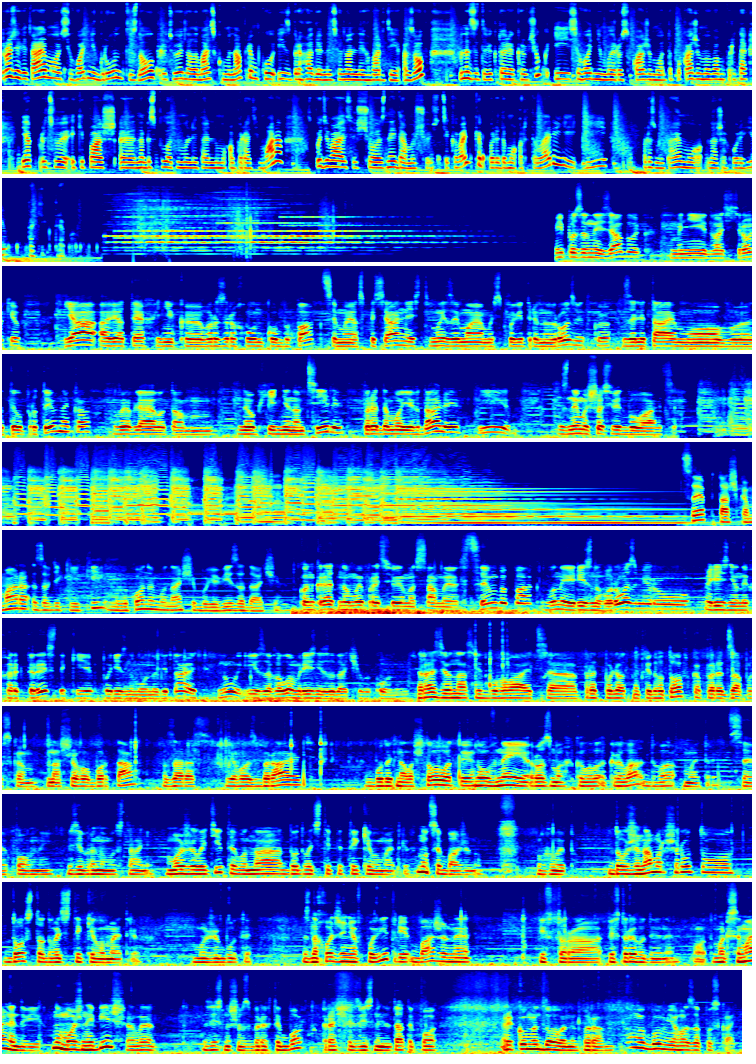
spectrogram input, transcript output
Друзі, вітаємо! Сьогодні ґрунт знову працює на Лиманському напрямку із бригадою Національної гвардії Азов. Мене звати Вікторія Кравчук, і сьогодні ми розкажемо та покажемо вам про те, як працює екіпаж е, на безпілотному літальному апараті Мара. Сподіваюся, що знайдемо щось цікавеньке, передамо артилерії і розмотаємо наших ворогів так, як треба. Мій позивний зяблик, мені 20 років. Я авіатехнік в розрахунку БПАК, це моя спеціальність. Ми займаємось повітряною розвідкою, залітаємо в тил противника, виявляємо там необхідні нам цілі, передамо їх далі і з ними щось відбувається. Це пташка Мара, завдяки якій ми виконуємо наші бойові задачі. Конкретно ми працюємо саме з цим БПАК. Вони різного розміру, різні у них характеристики, по-різному вони літають. Ну і загалом різні задачі виконують. Наразі у нас відбувається предпольотна підготовка перед запуском нашого борта. Зараз його збирають. Будуть налаштовувати. Ну, в неї розмах крила- крила 2 метри. Це повний в зібраному стані. Може летіти вона до 25 кілометрів. Ну, це бажано вглиб. Довжина маршруту до 120 кілометрів може бути. Знаходження в повітрі бажане півтора, півтори години. От, максимальне дві. Ну, можна і більше, але звісно, щоб зберегти борт, краще, звісно, літати по рекомендованим параметрам. Ну, Ми будемо його запускати.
